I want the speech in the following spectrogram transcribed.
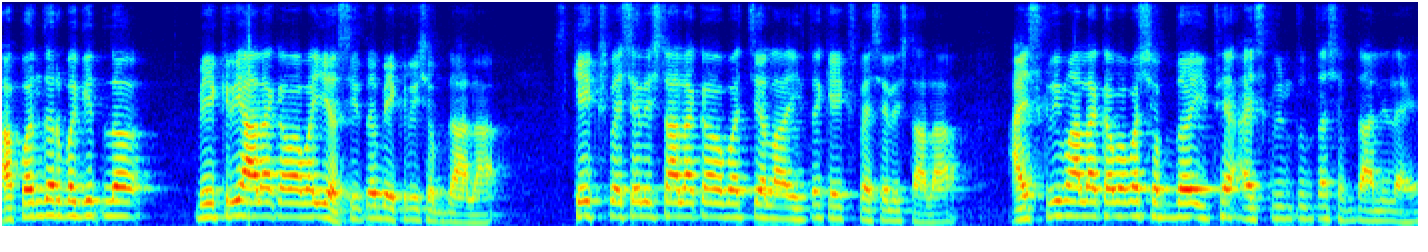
आपण जर बघितलं बेकरी आला का बाबा? यस इथं बेकरी शब्द आला. केक स्पेशलिस्ट आला का बाबा? चला इथं केक स्पेशलिस्ट आला. आईस्क्रीम आला का बाबा? शब्द इथे आईस्क्रीम तुमचा शब्द आलेला आहे.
